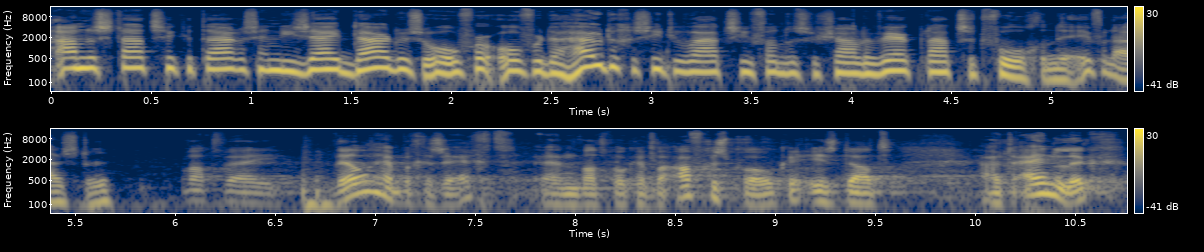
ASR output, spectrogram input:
aan de staatssecretaris... en die zei daar dus over, over de huidige situatie van de sociale werkplaats het volgende. Even luisteren. Wat wij wel hebben gezegd en wat we ook hebben afgesproken... is dat uiteindelijk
